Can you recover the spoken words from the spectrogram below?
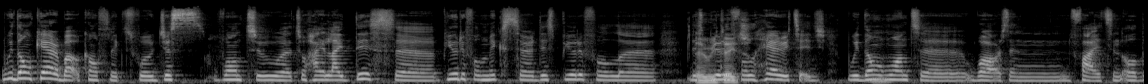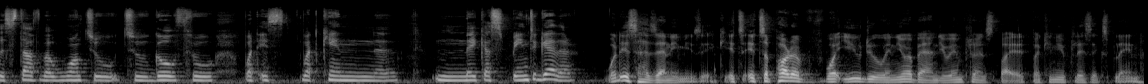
we don't care about conflicts. We just want to uh, to highlight this uh, beautiful mixture, this beautiful uh, this Heritage. beautiful heritage. We don't want uh, wars and fights and all this stuff, but we want to to go through what is what can uh, make us being together. What is Hassani music? It's it's a part of what you do in your band. You're influenced by it, but can you please explain?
